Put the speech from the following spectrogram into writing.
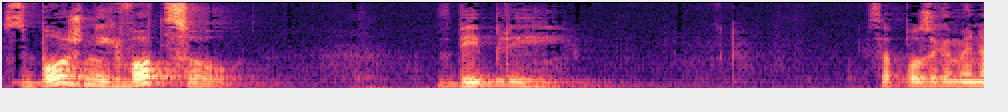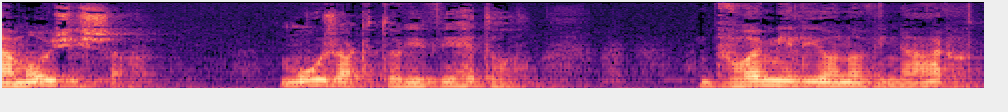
zbožných vodcov v Biblii. Sa pozrieme na Mojžiša, muža, ktorý viedol dvojmiliónový národ.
